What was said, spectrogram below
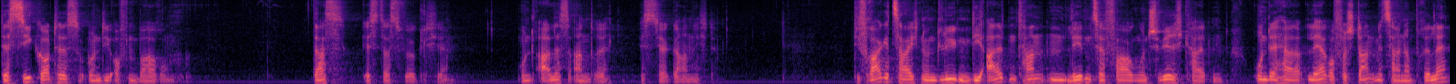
der Sieg Gottes und die Offenbarung. Das ist das Wirkliche. Und alles andere ist ja gar nicht. Die Fragezeichen und Lügen, die alten Tanten, Lebenserfahrungen und Schwierigkeiten und der Herr Lehrer Verstand mit seiner Brille,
